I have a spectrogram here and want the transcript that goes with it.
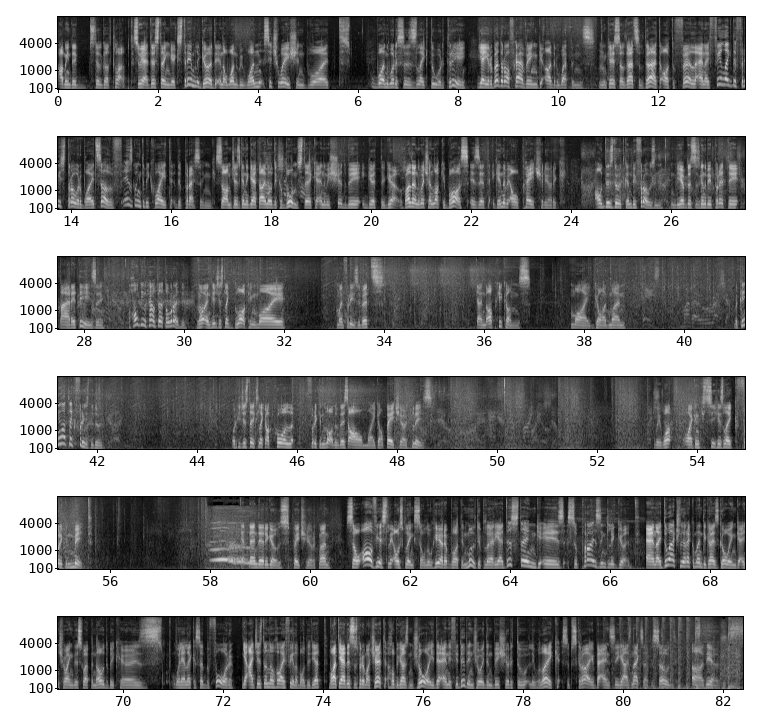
I mean, they still got clapped. So yeah, this thing extremely good in a 1v1 situation, but one versus like two or three, yeah, you're better off having other weapons. Okay, so that's that autofill, and I feel like the freeze thrower by itself is going to be quite depressing. So I'm just gonna get, I know, the kaboom stick, and we should be good to go. Well then, which unlucky boss is it gonna be? Oh, Patriarch. Oh, this dude can be frozen. Yep, this is gonna be pretty, pretty easy. How do you have that already? No, and he's just like blocking my... my freeze bits and up he comes. My god, man. But can you not, like, freeze the dude? Or he just takes, like, a whole freaking lot of this? Oh my god, Patriarch, please. Wait, what? Oh, I can see his, like, freaking meat. And there he goes, Patriarch, man. So obviously I was playing solo here, but in multiplayer, yeah, this thing is surprisingly good. And I do actually recommend you guys going and trying this weapon out because, well, yeah, like I said before, yeah, I just don't know how I feel about it yet. But yeah, this is pretty much it. Hope you guys enjoyed, and if you did enjoy, then be sure to leave a like, subscribe, and see you guys next episode. Adios.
